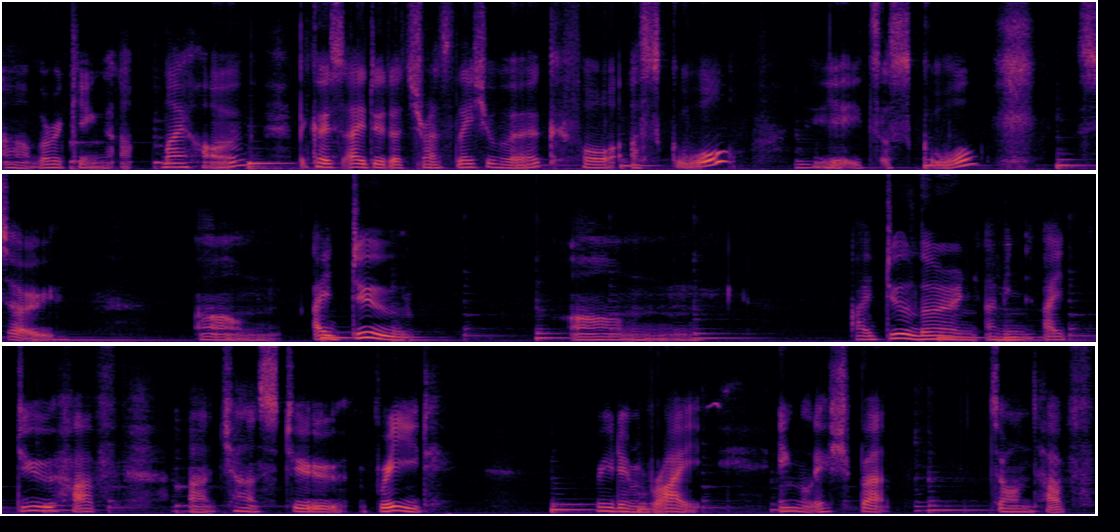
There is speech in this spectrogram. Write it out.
uh, working at my home because I do the translation work for a school. Yeah, it's a school. So um, I do um, I do learn. I mean, I do have a chance to read read and write English but don't have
